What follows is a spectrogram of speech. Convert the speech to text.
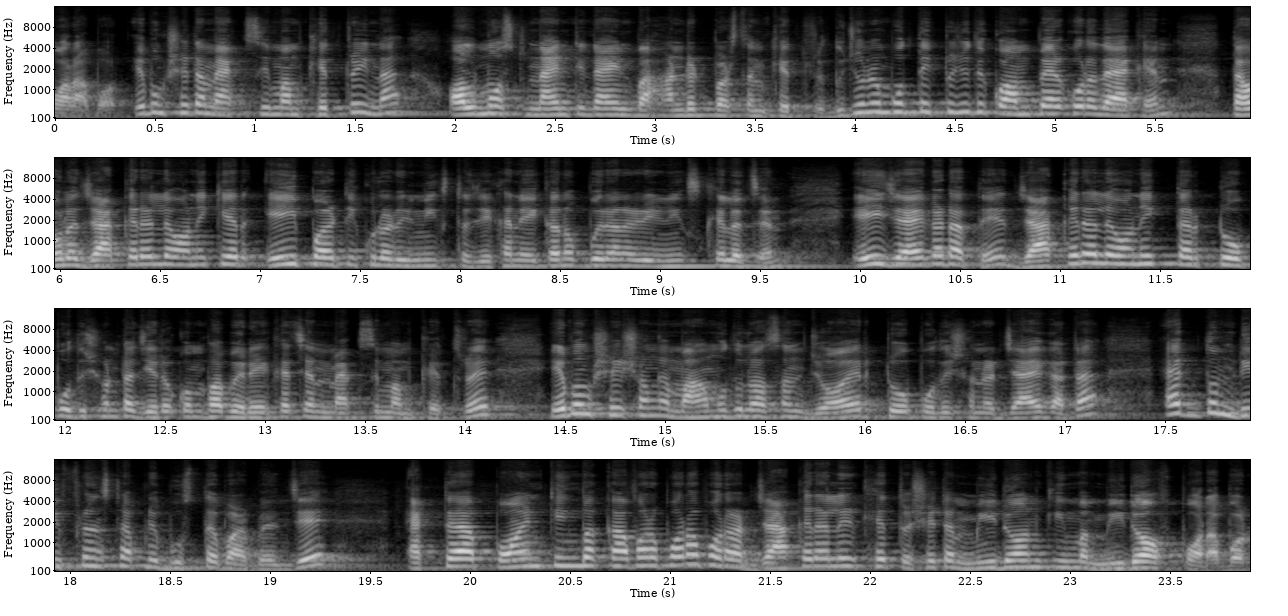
বরাবর। এবং সেটা ম্যাক্সিমাম ক্ষেত্রেই না অলমোস্ট নাইনটি নাইন বা হান্ড্রেড পার্সেন্ট ক্ষেত্রে। দুজনের মধ্যে একটু যদি কম্পেয়ার করে দেখেন, তাহলে জাকের আলে অনেকের এই পার্টিকুলার ইনিংসটা যেখানে একানব্বই রানের ইনিংস খেলেছেন, এই জায়গাটাতে জাকের আলে অনেক তার টো পজিশনটা যেরকমভাবে রেখেছেন ম্যাক্সিমাম ক্ষেত্রে, এবং সেই সঙ্গে মাহমুদুল হাসান জয়ের টো পজিশনের জায়গাটা, একদম ডিফারেন্সটা আপনি বুঝতে পারবেন যে, একটা পয়েন্ট কিংবা কাভার বরাবর আর জাকের আলীর ক্ষেত্রে সেটা মিড অন কিংবা মিড অফ বরাবর।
